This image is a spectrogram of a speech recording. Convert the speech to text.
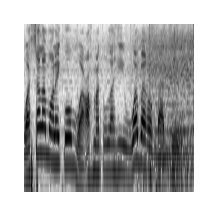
Wassalamualaikum warahmatullahi wabarakatuh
